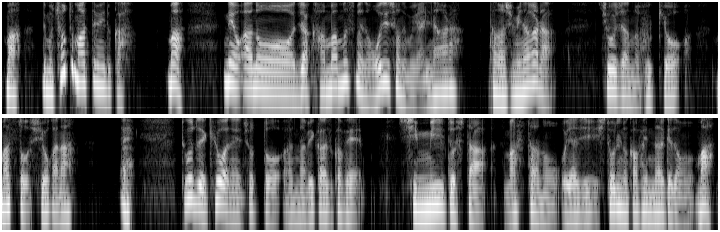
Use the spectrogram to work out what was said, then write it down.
まあ、でもちょっと待ってみるか。まあ、ね、あのー、じゃあ看板娘のオーディションでもやりながら、楽しみながら、長者の復帰を待つとしようかな。え、ということで今日はね、ちょっとナビカーズカフェ、しんみりとしたマスターの親父一人のカフェになるけども、まあ、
